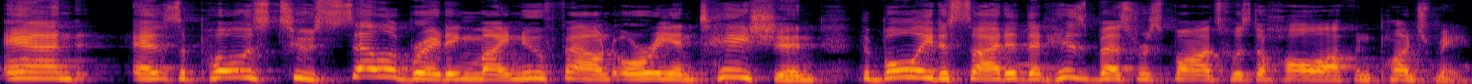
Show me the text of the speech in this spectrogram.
And as opposed to celebrating my newfound orientation, the bully decided that his best response was to haul off and punch me.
